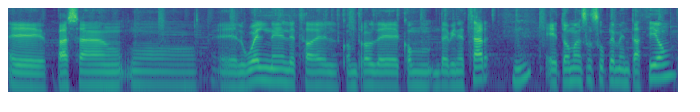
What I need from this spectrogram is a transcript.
eh, pasan el wellness, el estado control de, de bienestar, ¿Mm? eh, toman su suplementación,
